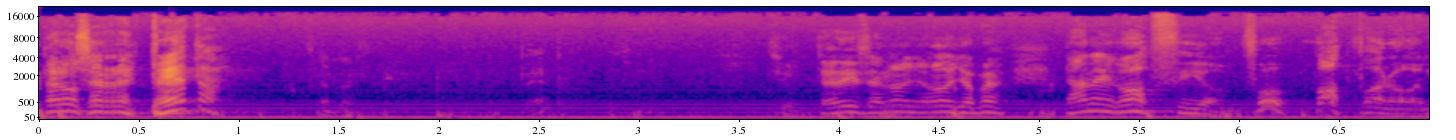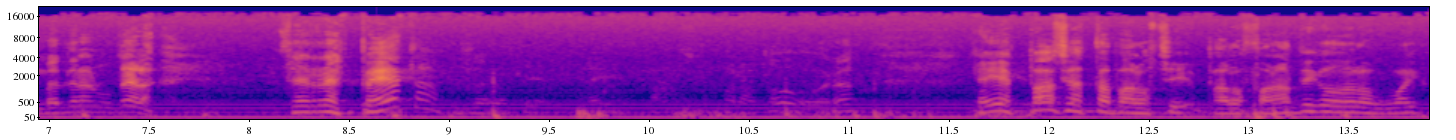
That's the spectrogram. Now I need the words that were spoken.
pero se respeta. Usted dice, no, yo no, yo dame gofio, fósforo en vez de la Nutella se respeta. Hay espacio para todo, ¿verdad? hay espacio hasta para los, para los fanáticos de los guayos.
